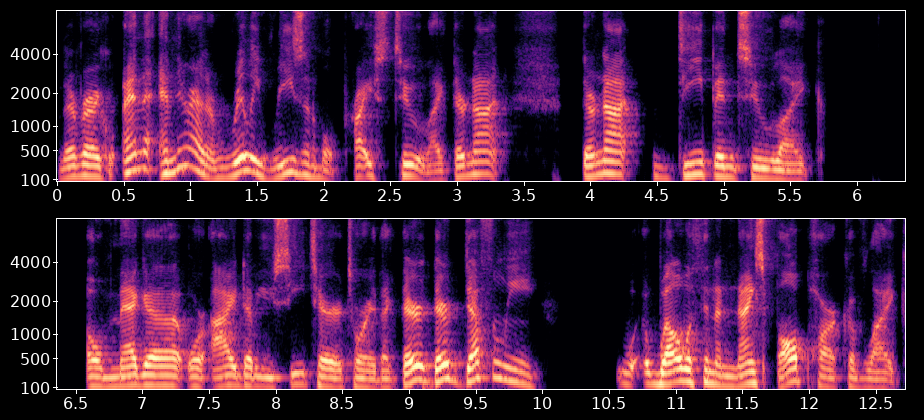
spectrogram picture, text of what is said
they're very cool, and and they're at a really reasonable price too. Like they're not they're not deep into like Omega or IWC territory. Like they're they're definitely w- well within a nice ballpark of like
